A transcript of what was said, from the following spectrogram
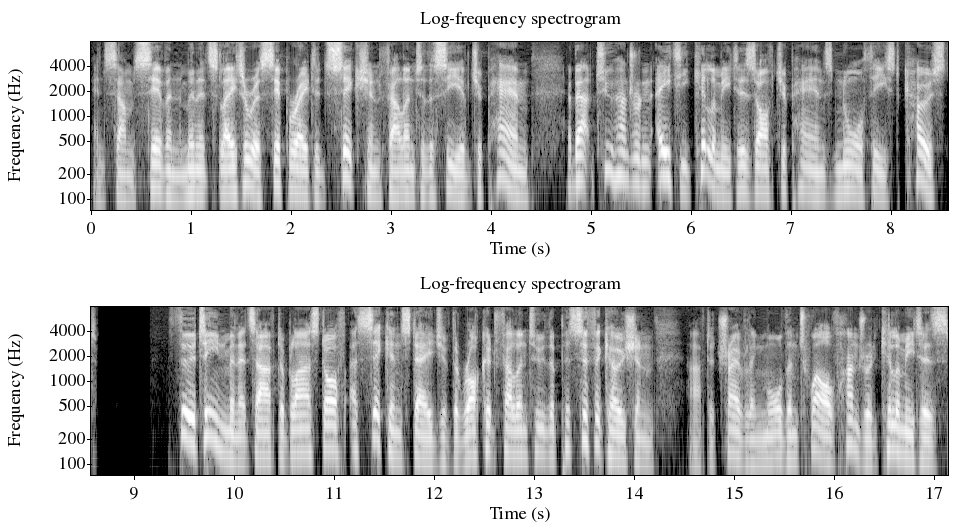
and some seven minutes later a separated section fell into the Sea of Japan, about 280 kilometres off Japan's northeast coast. Thirteen minutes after blastoff, a second stage of the rocket fell into the Pacific Ocean after travelling more than 1,200 kilometres.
